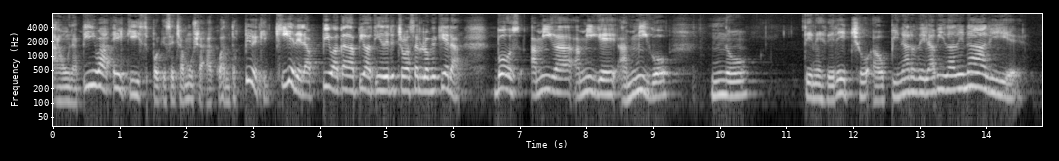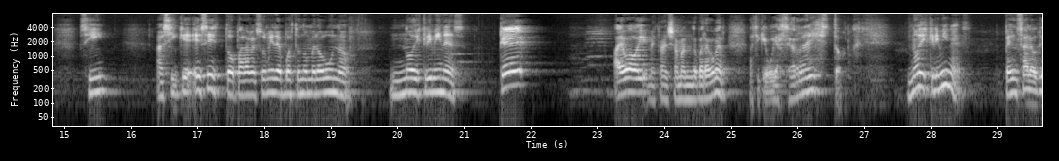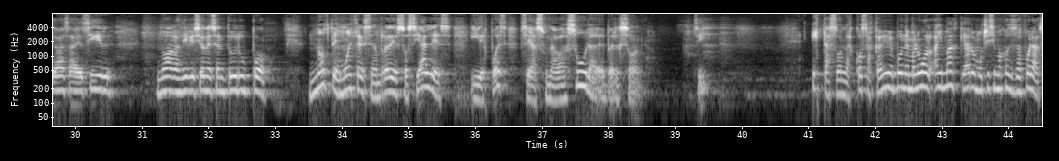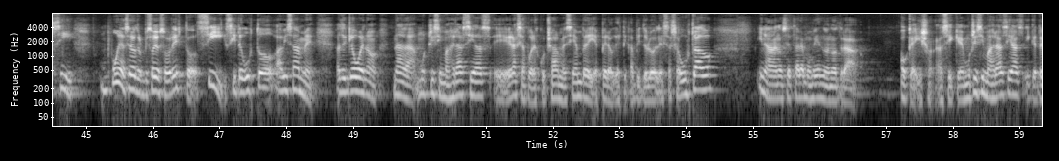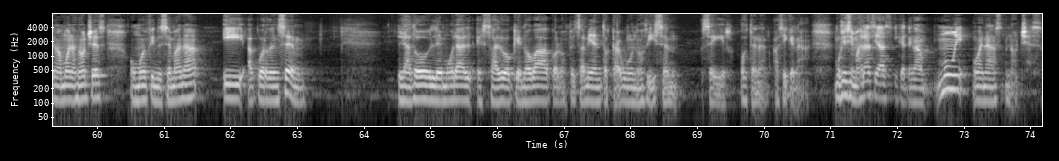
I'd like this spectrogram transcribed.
a una piba X porque se chamulla a cuantos pibes que quiere la piba, cada piba tiene derecho a hacer lo que quiera. Vos, amiga, amigue, amigo, no tienes derecho a opinar de la vida de nadie. ¿Sí? Así que es esto, para resumir el puesto número uno, no discrimines. ¿Qué? Ahí voy, me están llamando para comer, así que voy a cerrar esto. No discrimines. Pensa lo que vas a decir. No hagas divisiones en tu grupo. No te muestres en redes sociales y después seas una basura de persona. ¿Sí? Estas son las cosas que a mí me ponen mal humor. Hay más, quedaron muchísimas cosas afuera. Sí. ¿Voy a hacer otro episodio sobre esto? Sí. Si te gustó, avísame. Así que bueno, nada, muchísimas gracias. Eh, gracias por escucharme siempre y espero que este capítulo les haya gustado. Y nada, nos estaremos viendo en otra occasion. Así que muchísimas gracias y que tengan buenas noches, un buen fin de semana. Y acuérdense, la doble moral es algo que no va con los pensamientos que algunos dicen seguir o tener. Así que nada, muchísimas gracias y que tengan muy buenas noches.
